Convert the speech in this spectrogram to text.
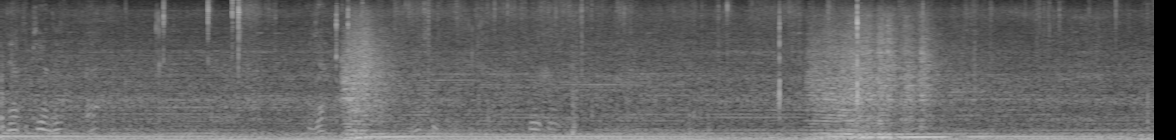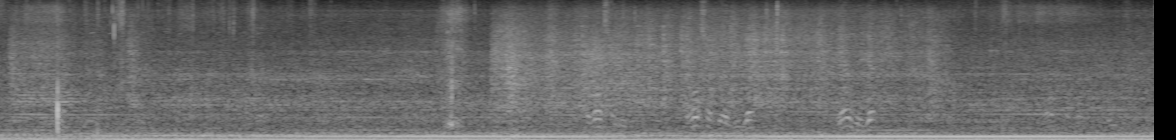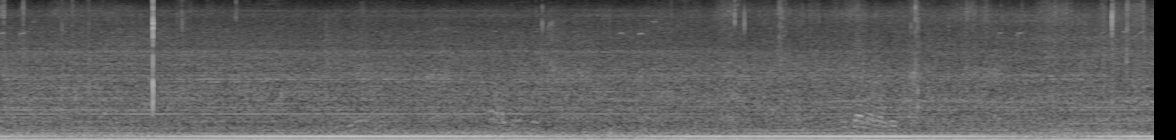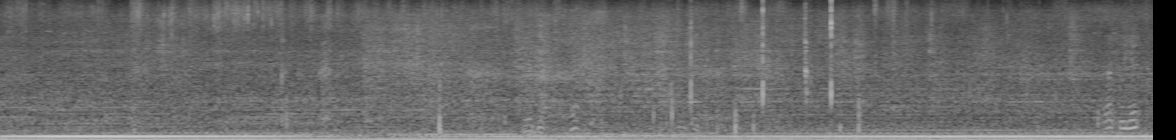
Regardez. Hein Viens. Avance un peu. Avance un peu. Viens. Viens, between it.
